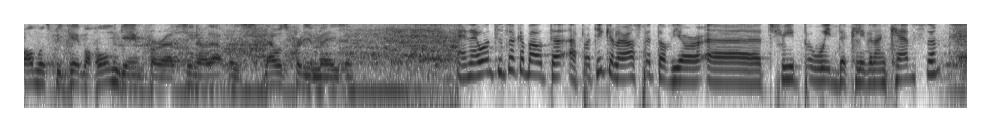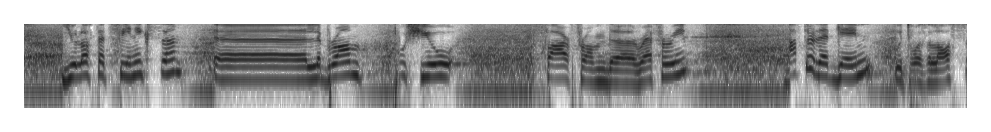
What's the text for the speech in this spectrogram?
almost became a home game for us. You know that was that was pretty amazing. And I want to talk about a particular aspect of your uh, trip with the Cleveland Cavs. You lost at Phoenix. Uh, LeBron pushed you far from the referee. After that game, it was a loss.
